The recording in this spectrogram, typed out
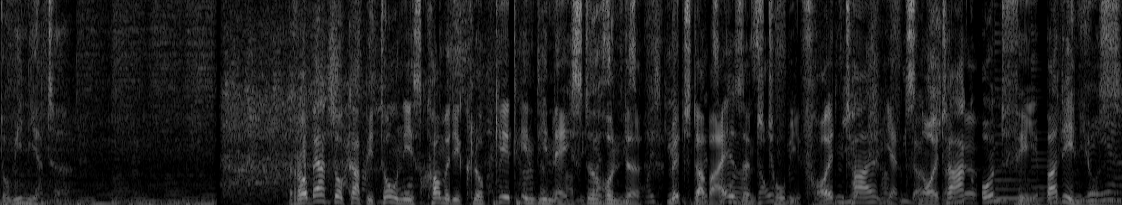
dominierte. Roberto Capitonis Comedy Club geht in die nächste Runde. Mit dabei sind Tobi Freudenthal, Jens Neutag und Fee Badenius.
